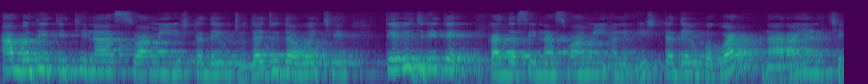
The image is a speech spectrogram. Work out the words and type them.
આ બધી તિથિના સ્વામી ઈષ્ટદેવ જુદા જુદા હોય છે. તેવી જ રીતે એકાદશીના સ્વામી અને ઈષ્ટદેવ ભગવાન નારાયણ છે.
